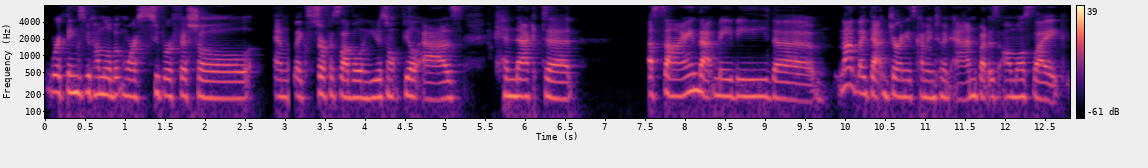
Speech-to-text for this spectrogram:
where things become a little bit more superficial and like surface level and you just don't feel as connected a sign that maybe the not like that journey is coming to an end, but it's almost like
